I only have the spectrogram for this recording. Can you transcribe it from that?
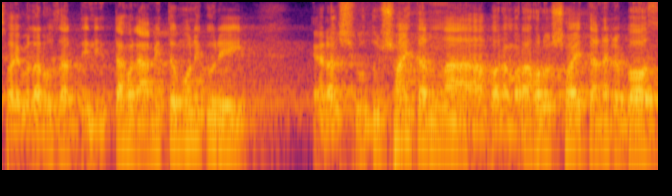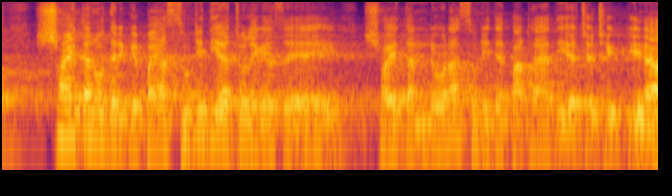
ছয় বেলা রোজার দিনে, তাহলে আমি তো মনে করি এরা শুধু শয়তান না, বরং ওরা হলো শয়তানের বস। শয়তান ওদেরকে পায়া ছুটি দিয়ে চলে গেছে। শয়তান ওরা ছুটিতে পাঠায় দিয়েছে, ঠিক কিনা?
